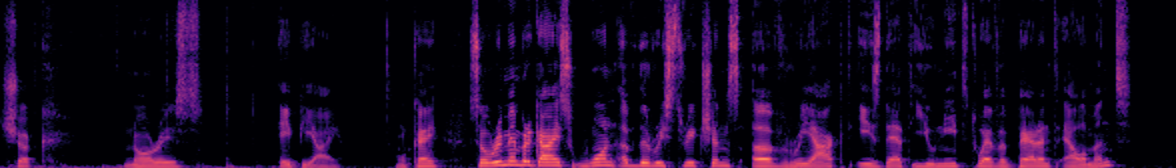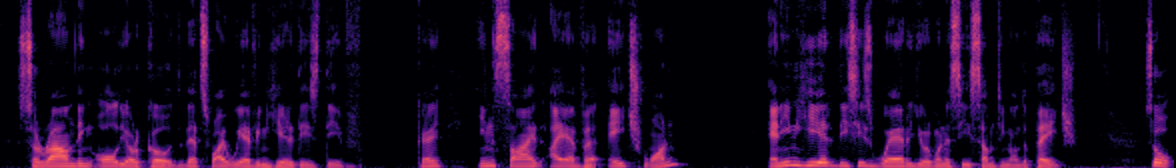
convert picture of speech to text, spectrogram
Chuck Norris API. Okay, so remember guys, one of the restrictions of React is that you need to have a parent element surrounding all your code. That's why we have in here this div. Okay, inside I have a h1 and in here this is where you're going to see something on the page. So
